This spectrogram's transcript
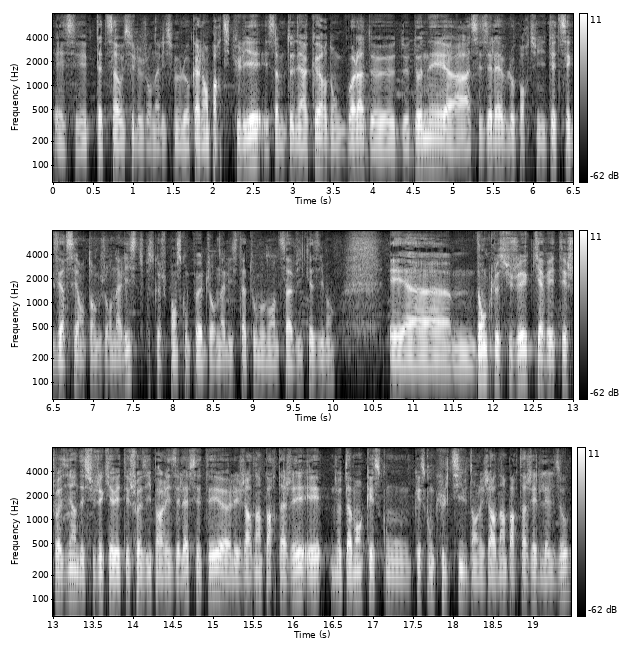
Et c'est peut-être ça aussi le journalisme local en particulier. Et ça me tenait à cœur, donc voilà, de, de donner à, à ces élèves l'opportunité de s'exercer en tant que journaliste, parce que je pense qu'on peut être journaliste à tout moment de sa vie quasiment. Et euh, donc le sujet qui avait été choisi, un des sujets qui avait été choisi par les élèves, c'était euh, les jardins partagés et notamment qu'est-ce qu'on qu'est-ce qu'on cultive dans les jardins partagés de l'Elzo.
